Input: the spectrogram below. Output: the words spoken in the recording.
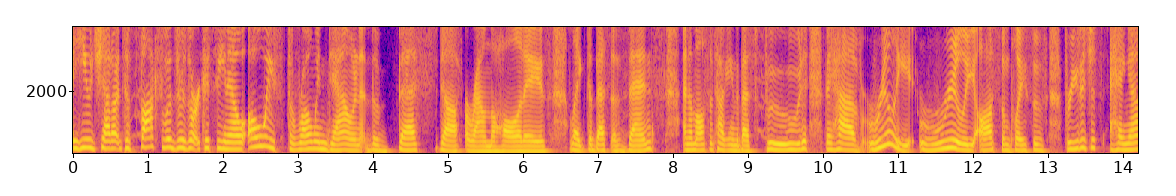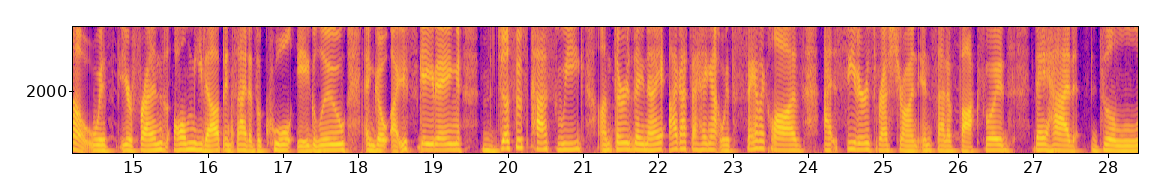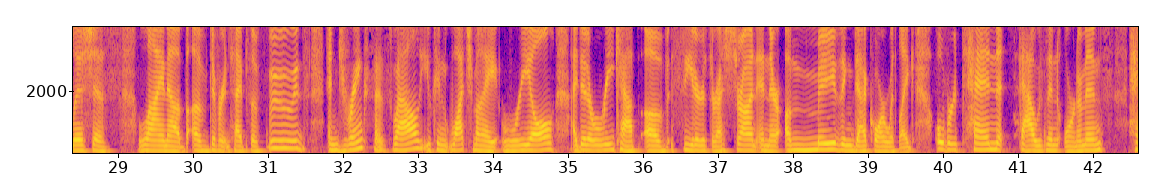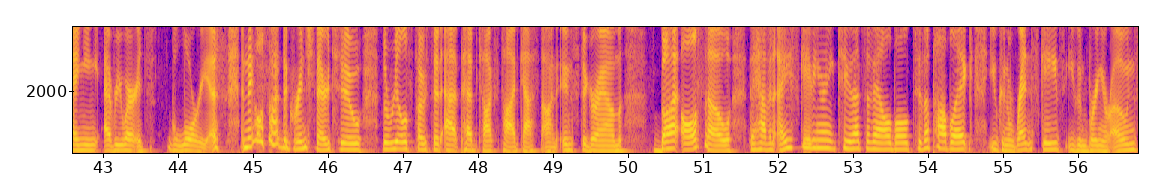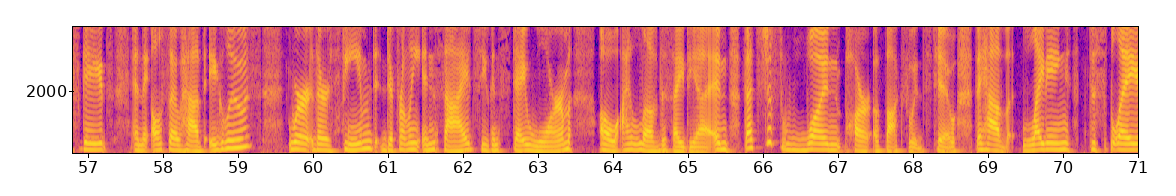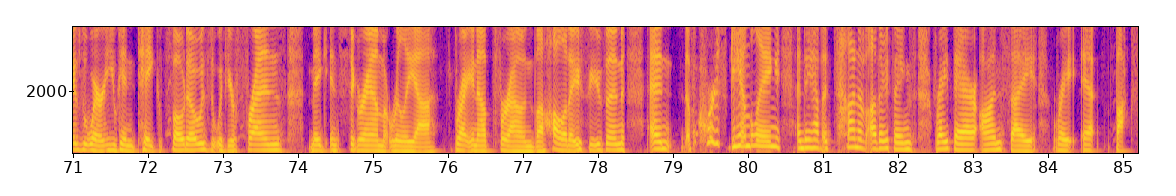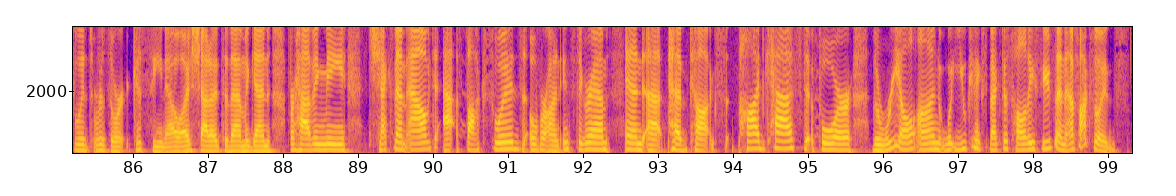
A huge shout out to Foxwoods Resort Casino, always throwing down the best stuff around the holidays, like the best events. And I'm also talking the best food. They have really, really awesome places for you to just hang out with your friends, all meet up inside of a cool igloo and go ice skating. Just this past week on Thursday night, I got to hang out with Santa Claus at Cedars Restaurant inside of Foxwoods. They had delicious lineup of different types of foods and drinks as well. You can watch my reel. I did a recap of Cedar's restaurant and their amazing decor with like over 10,000 ornaments hanging everywhere. It's glorious. And they also had the Grinch there too. The reel is posted at Peb Talks Podcast on Instagram. But also, they have an ice skating rink too that's available to the public. You can rent skates, you can bring your own skates, and they also have igloos where they're themed differently inside so you can stay warm. Oh, I love this idea. And that's just one part of Foxwoods, too. They have lighting displays where you can take photos with your friends, make Instagram really uh, brighten up around the holiday season. And of course, gambling. And they have a ton of other things right there on site, right at Foxwoods Resort Casino. A shout out to them again for having me. Check them out at Foxwoods over on Instagram and at Peb Talks podcast for the reel on what you can expect this holiday season at Foxwoods.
